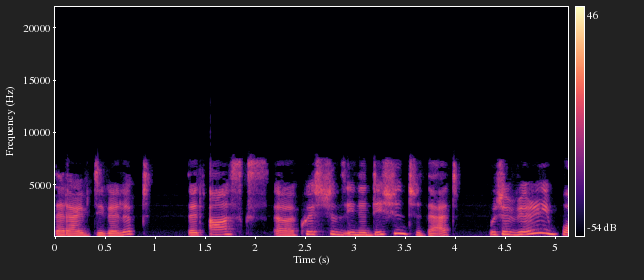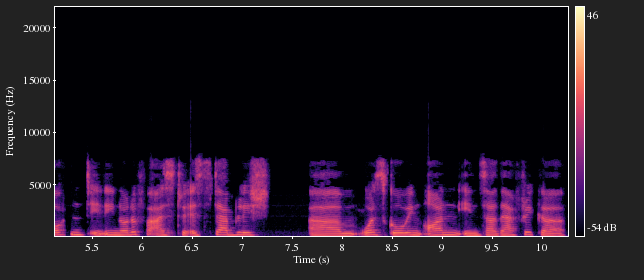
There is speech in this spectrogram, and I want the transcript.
that I've developed that asks uh, questions in addition to that, which are very important in, in order for us to establish um, what's going on in South Africa.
